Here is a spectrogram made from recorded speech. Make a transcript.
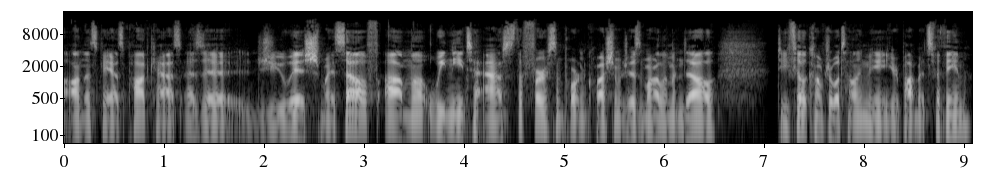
on this gay ass podcast, as a Jewish myself, um, we need to ask the first important question, which is Marla Mindelle. Do you feel comfortable telling me your bat mitzvah theme?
